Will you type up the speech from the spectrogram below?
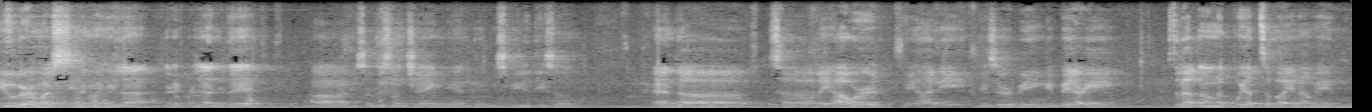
You very much, Sinag Manila, Eric Brillante, uh, Mr. Wilson Cheng, and Miss Millie Dizon. And uh, sa kay Howard, kay Honey, kay Zerbing, kay Perry, sa lahat ng nagpuyat sa bahay namin.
